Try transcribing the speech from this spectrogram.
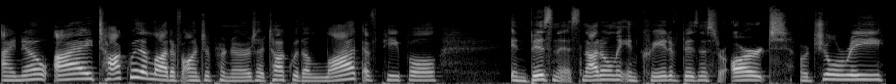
I know I talk with a lot of entrepreneurs, I talk with a lot of people in business, not only in creative business or art or jewelry,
